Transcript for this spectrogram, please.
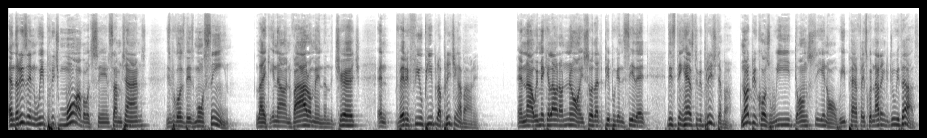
And the reason we preach more about sin sometimes is because there's more sin, like in our environment and the church, and very few people are preaching about it. And now we make a lot of noise so that people can see that this thing has to be preached about. Not because we don't sin or we perfect. It's got nothing to do with us.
